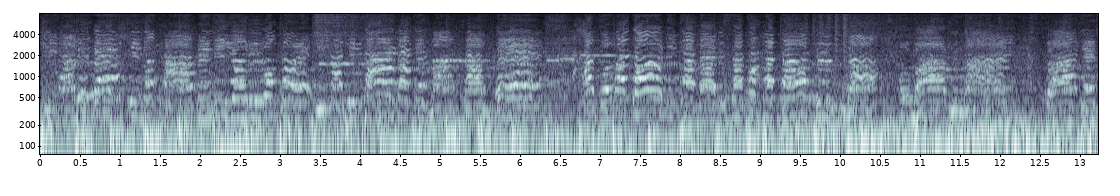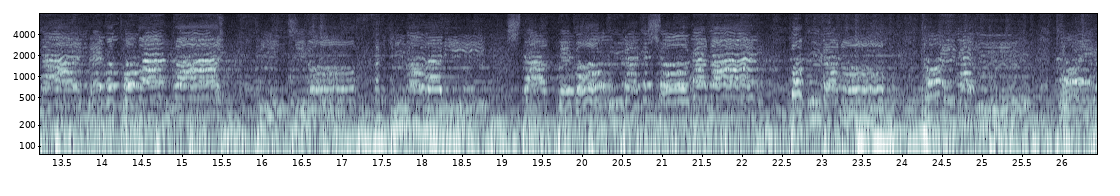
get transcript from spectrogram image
来旗を組んだ。怖くない。化けないでも止まんない。ピンチの先回りしたって僕らがしょうがない。僕らの声が言う声が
